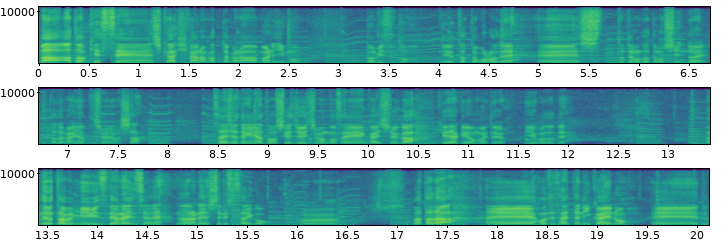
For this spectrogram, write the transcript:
まああとは決戦しか引かなかったからあまりにも伸びずと。いったところで、えー、とてもとてもしんどい。戦いになってしまいました。最終的には投資が11万5000円回収が904枚ということで。まあ、でも多分ミミズではないんですよね。7連してるし最後。うん。まあ、ただ、えー、本日入った2回の、えー、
